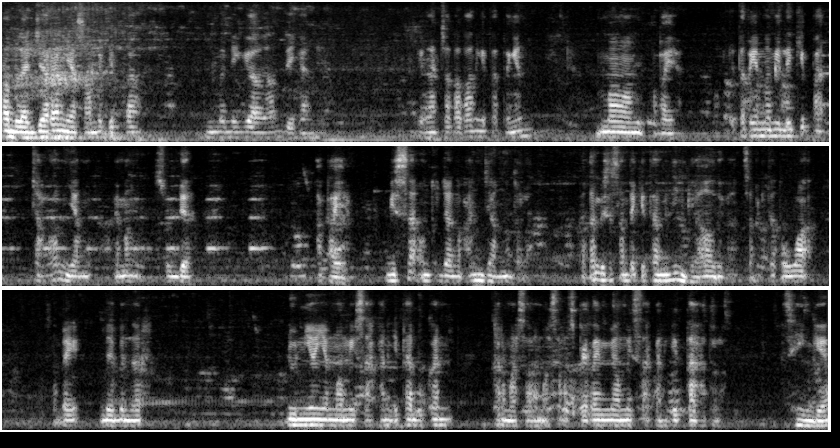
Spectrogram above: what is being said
pembelajaran ya sampai kita meninggal nanti kan ya. Dengan catatan kita pengen mem, apa ya kita pengen memiliki calon yang memang sudah apa ya bisa untuk jangka panjang gitu loh. Bahkan bisa sampai kita meninggal gitu kan sampai kita tua sampai benar-benar dunia yang memisahkan kita bukan karena masalah-masalah sepele yang memisahkan kita gitu loh. Sehingga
